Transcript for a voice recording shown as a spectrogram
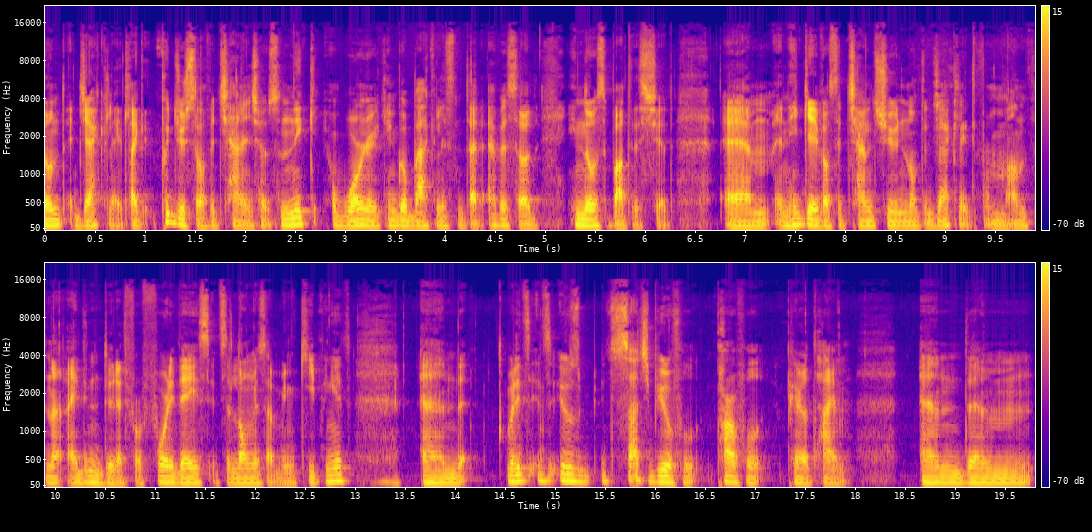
don't ejaculate. Like, put yourself a challenge. So, Nick Warner, can go back and listen to that episode. He knows about this shit. Um, and he gave us a challenge to not ejaculate for a month. And I didn't do that for 40 days. It's the longest I've been keeping it. And, but it's, it's it was it's such a beautiful, powerful period of time. And, um,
